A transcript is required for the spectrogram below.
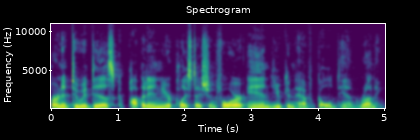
burn it to a disk, pop it in your PlayStation 4, and you can have GoldHEN running.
